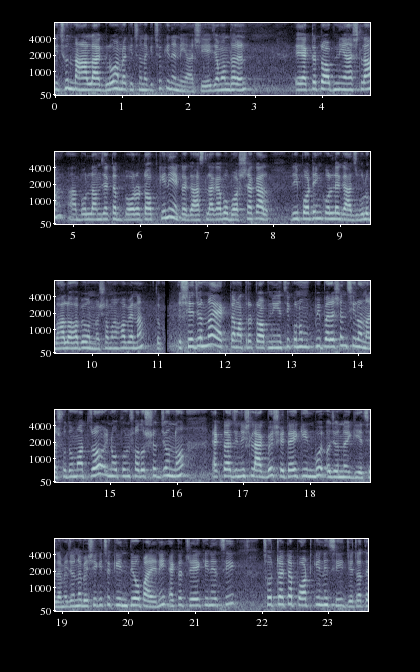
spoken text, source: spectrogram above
কিছু না লাগলেও আমরা কিছু না কিছু কিনে নিয়ে আসি। এই যেমন ধরেন একটা টপ নিয়ে আসলাম বললাম যে একটা বড় টপ কিনি, একটা গাছ লাগাবো বর্ষাকাল রিপোর্টিং করলে গাছগুলো ভালো হবে, অন্য সময় হবে না। তো সেজন্য একটা মাত্র টপ নিয়েছি। কোনো প্রিপারেশন ছিল না, শুধুমাত্র ওই নতুন সদস্যের জন্য একটা জিনিস লাগবে, সেটাই কিনবো, ওই জন্যই গিয়েছিলাম। এই জন্য বেশি কিছু কিনতেও পারিনি। একটা ট্রে কিনেছি, ছোট্ট একটা পট কিনেছি, যেটাতে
